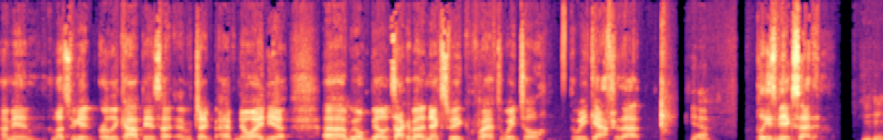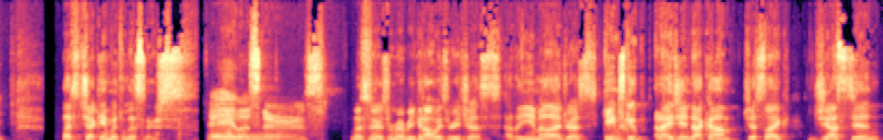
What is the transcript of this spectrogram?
I mean, unless we get early copies, which I, I have no idea. Uh, mm-hmm. We won't be able to talk about it next week. I have to wait till the week after that. Yeah. Please be excited. Mm-hmm. Let's check in with the listeners. Hey, Hello. listeners. Listeners, remember you can always reach us at the email address gamescoop at ign.com, just like Justin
